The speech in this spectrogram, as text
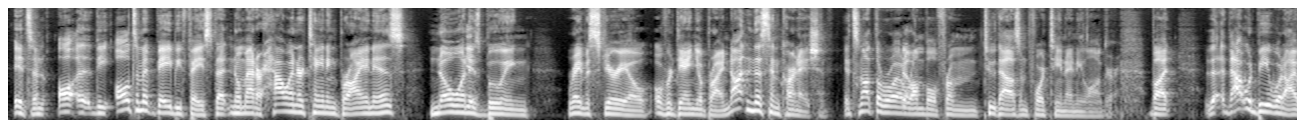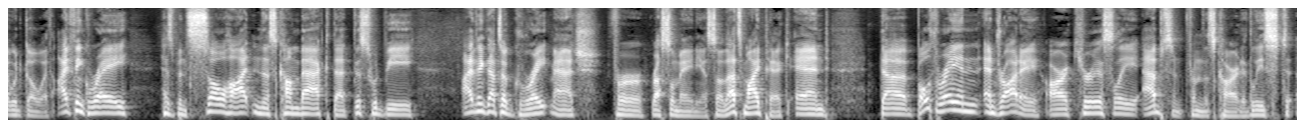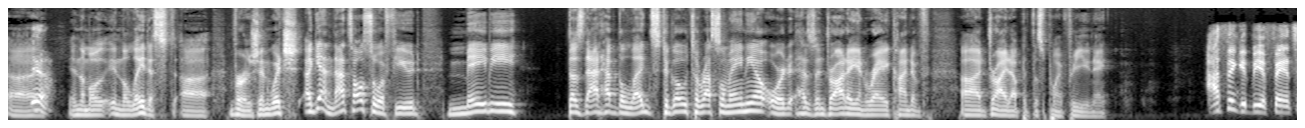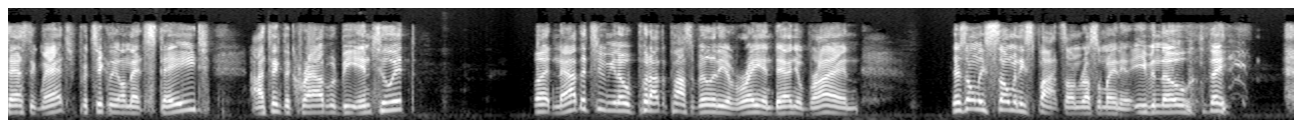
it's an the ultimate babyface that no matter how entertaining Bryan is, no one is booing Rey Mysterio over Daniel Bryan. Not in this incarnation. It's not the Royal no. Rumble from 2014 any longer. But th- that would be what I would go with. I think Rey has been so hot in this comeback that this would be. I think that's a great match for WrestleMania. So that's my pick. And the, both Rey and Andrade are curiously absent from this card, at least uh, yeah. in the mo- in the latest uh, version. Which again, that's also a feud. Maybe does that have the legs to go to WrestleMania, or has Andrade and Rey kind of uh, dried up at this point for you, Nate? I think it'd be a fantastic match, particularly on that stage. I think the crowd would be into it. But now that you, you know, put out the possibility of Rey and Daniel Bryan, there's only so many spots on WrestleMania, even though they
